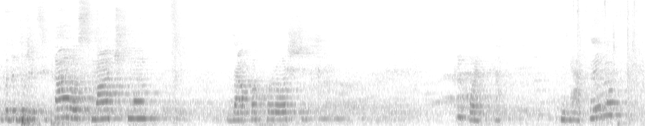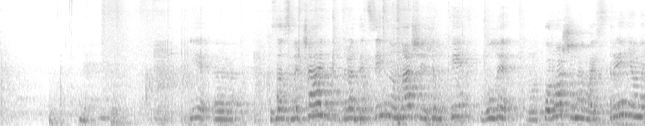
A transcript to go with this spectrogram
буде дуже цікаво, смачно, запах хороший. Приходьте. Дякуємо. І е, зазвичай традиційно наші жінки були хорошими майстринями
